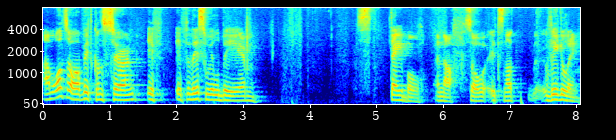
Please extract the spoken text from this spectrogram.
I'm also a bit concerned if, if this will be um, stable enough so it's not wiggling.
